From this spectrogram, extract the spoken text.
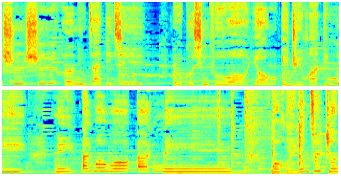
事实和你在一起。如果幸福，我用一句话定义：你爱我，我爱你。我会用最真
